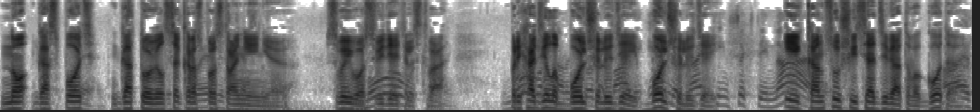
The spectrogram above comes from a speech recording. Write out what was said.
но Господь готовился к распространению своего свидетельства. Приходило больше людей, больше людей. И к концу 69 года,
